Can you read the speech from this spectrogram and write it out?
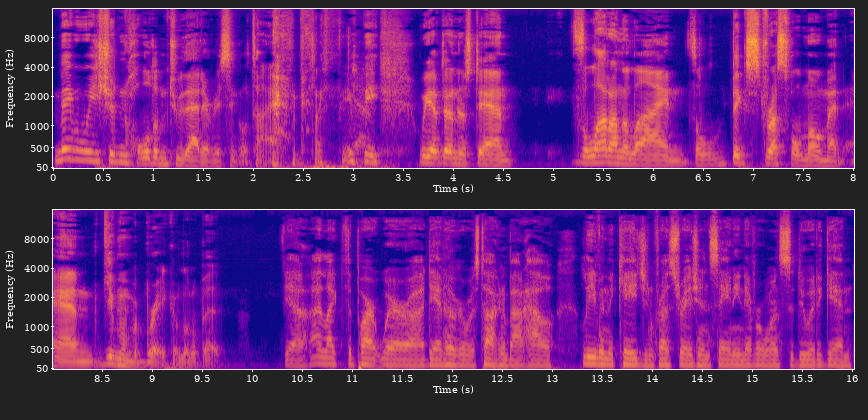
Maybe we shouldn't hold him to that every single time. like maybe we have to understand it's a lot on the line. It's a big stressful moment and give him a break a little bit. Yeah, I liked the part where uh, Dan Hooker was talking about how leaving the cage in frustration, saying he never wants to do it again,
